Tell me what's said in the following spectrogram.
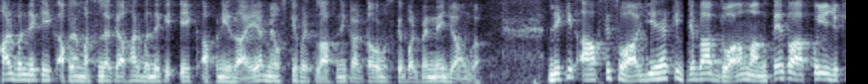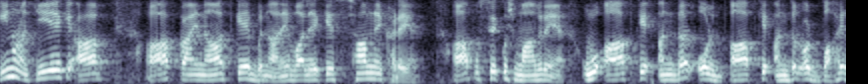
हर बंदे की एक अपना मसला का हर बंदे की एक अपनी राय है मैं उसके ऊपर इतलाफ नहीं करता और उसके ऊपर मैं नहीं जाऊँगा। लेकिन आपसे सवाल यह है कि जब आप दुआ मांगते हैं तो आपको ये यकीन होना चाहिए कि आप आप कायनात के बनाने वाले के सामने खड़े हैं। आप उससे कुछ मांग रहे हैं, वो आपके अंदर और आपके अंदर और बाहर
